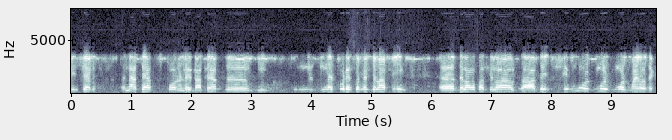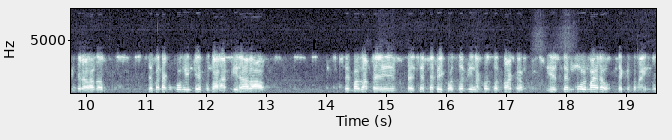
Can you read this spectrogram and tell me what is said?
sincer, ne-a tăiat sporurile, ne-a tăiat, uh, ne pune să mergem la timp uh, de la o stație la alta, deci e mult, mult, mult mai rău decât era la dat. Se bătea cu pominte, cu doamna Firea la se baza pe, pe STB, că o să vină, că o să facă. Este mult mai rău decât înainte.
